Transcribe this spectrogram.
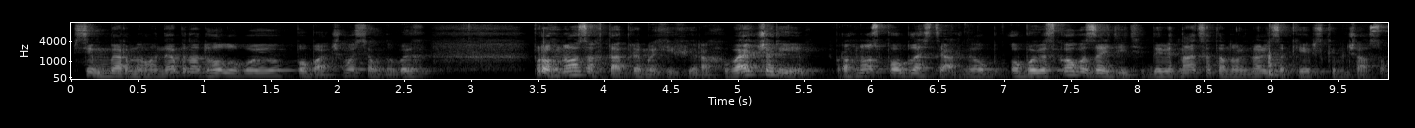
Всім мирного неба над головою. Побачимося в нових прогнозах та прямих ефірах. Ввечері прогноз по областях. Не обов'язково зайдіть 19.00 за київським часом.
